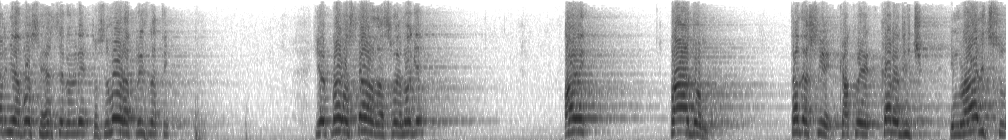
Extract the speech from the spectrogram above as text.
armija Bosne i Hercegovine, to se mora priznati, je malo stala na svoje noge, ali padom tadašnje, kako je Karadžić i Mladić su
